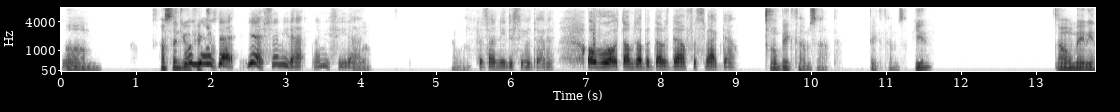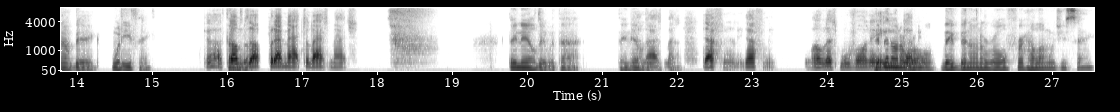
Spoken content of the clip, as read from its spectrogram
Hmm. Um, I'll send you what a year picture. was that? Yeah, send me that. Let me see that will. I because I need to see what that is. Overall, thumbs up or thumbs down for SmackDown. Oh, big thumbs up. Big thumbs up. You? Oh, maybe not big. What do you think? Uh, Thumbs thumbs, up. up. for that match, the last match. They nailed it with that. They nailed it. last with match. that. Definitely, definitely. Well, let's move on They've been on a roll. They've been on a roll for how long would you say?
